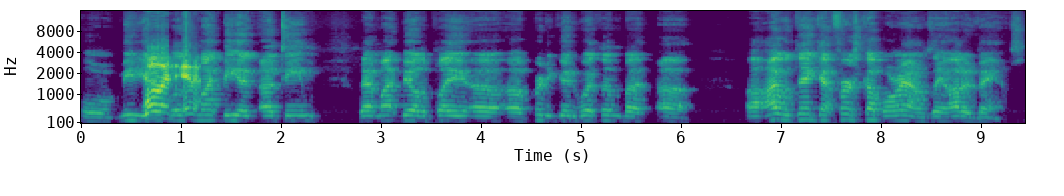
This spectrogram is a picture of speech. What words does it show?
or Media well, and, and, might be a, a, team that might be able to play uh, uh, pretty good with them. But uh, uh, I would think that first couple rounds they ought to advance.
